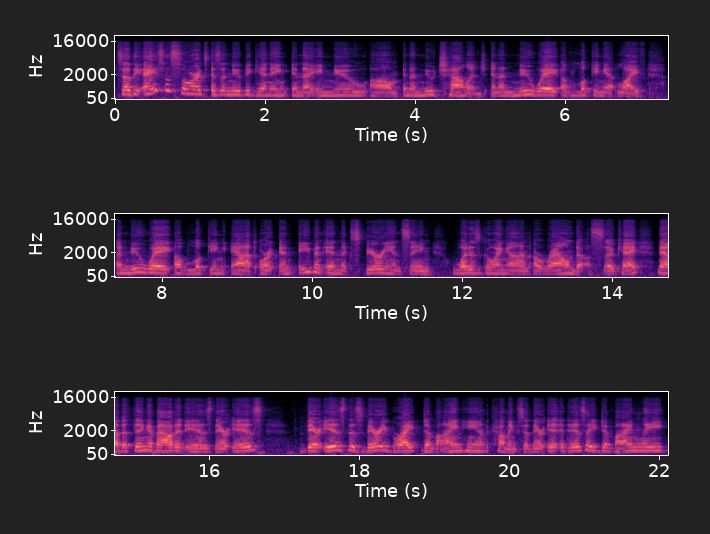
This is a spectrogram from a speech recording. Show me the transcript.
So the Ace of Swords is a new beginning in a, new um, in a new challenge, in a new way of looking at life, a new way of looking at, or in, even in experiencing what is going on around us. Okay. Now the thing about it is there is there is this very bright divine hand coming. So there it is a divinely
